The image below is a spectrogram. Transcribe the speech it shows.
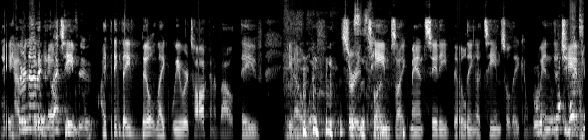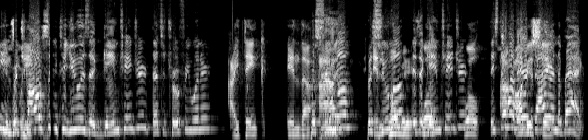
they have They're not expected team. to. I think they've built like we were talking about. They've you know with certain teams fun. like Man City building a team so they can win the what, Champions what team? League. Richarlison to you is a game changer. That's a trophy winner. I think in the Bissouma, Bissouma is a well, game changer. Well, they still have Eric Dier in the back.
